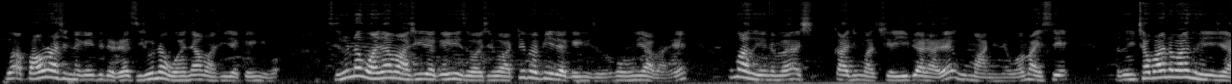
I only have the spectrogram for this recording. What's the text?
ဒီကအပေါင်း rational gain ဖြစ်တဲ့အတွက်0နဲ့1ကြားမှာရှိတဲ့ gain တွေပေါ့0နဲ့1ကြားမှာရှိတဲ့ gain တွေဆိုတော့ကျတို့ကတစ်မပြည့်တဲ့ gain တွေဆိုတော့အကုန်လုံးရပါတယ်ဥပမာဆိုရင်နံပါတ်ကကြီးမှာရှယ်ရေးပြထားတယ်ဥပမာအနေနဲ့1/6 ဒါဆိုရင်6ပိုင်းတစ်ပိုင်းဆိုရင်ကြာ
